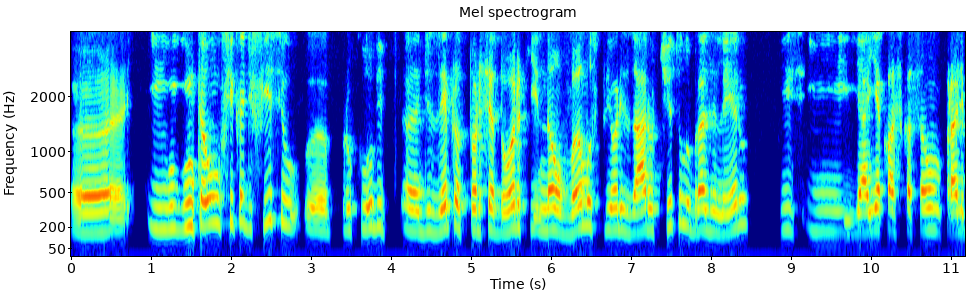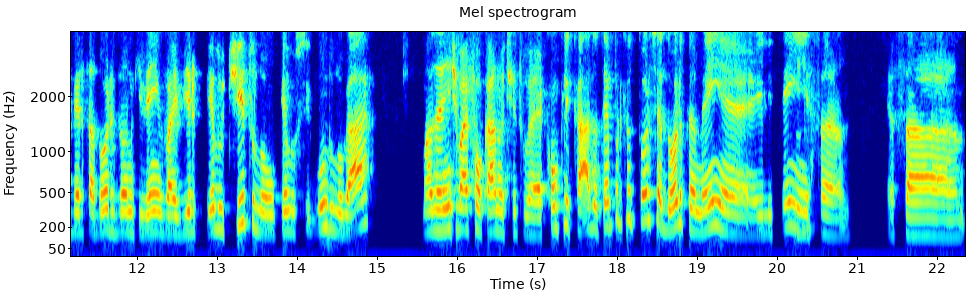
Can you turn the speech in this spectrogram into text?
Uh, e então fica difícil uh, para o clube uh, dizer para o torcedor que não vamos priorizar o título brasileiro e, e, e aí a classificação para a Libertadores do ano que vem vai vir pelo título ou pelo segundo lugar, mas a gente vai focar no título. É complicado, até porque o torcedor também é, ele tem uhum. essa, essa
